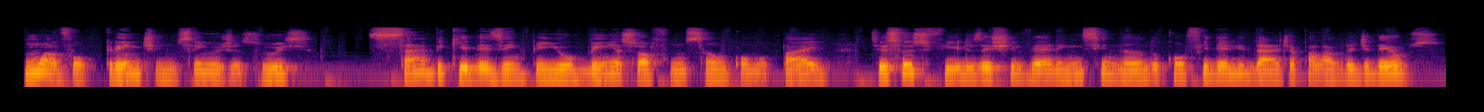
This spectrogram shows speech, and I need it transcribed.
Um avô crente no Senhor Jesus sabe que desempenhou bem a sua função como pai se seus filhos estiverem ensinando com fidelidade a palavra de Deus.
